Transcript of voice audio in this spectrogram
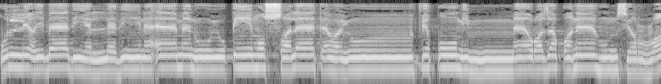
قل لعبادي الذين آمنوا يقيموا الصلاة وينفقوا مما رزقناهم سرا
